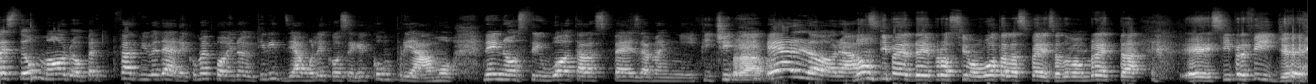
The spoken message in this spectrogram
Questo è un modo per farvi vedere come poi noi utilizziamo le cose che compriamo nei nostri vuota la spesa magnifici Brava. e allora Non ti perdere il prossimo vuoto alla spesa dove Ombretta eh, si prefigge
